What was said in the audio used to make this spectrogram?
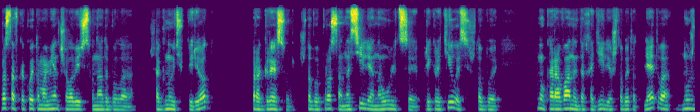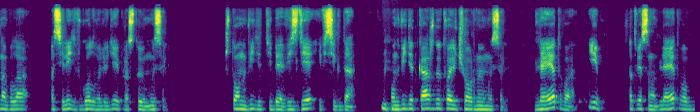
просто в какой-то момент человечеству надо было шагнуть вперед, к прогрессу, чтобы просто насилие на улице прекратилось, чтобы ну, караваны доходили, чтобы это... Для этого нужно было поселить в голову людей простую мысль, что он видит тебя везде и всегда. Он видит каждую твою черную мысль. Для этого и, соответственно, для этого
